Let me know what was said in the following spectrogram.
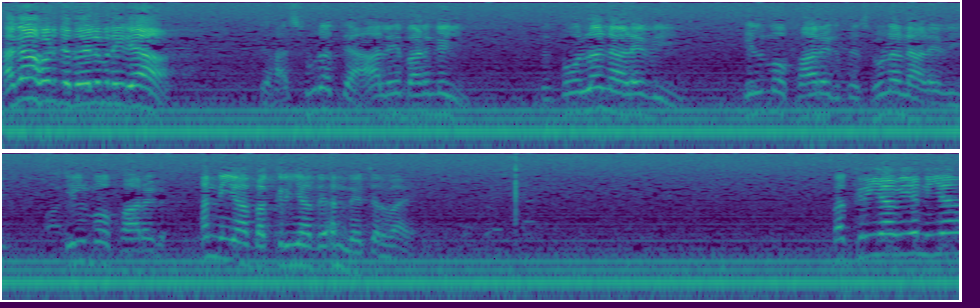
اگا ہوں جدو علم نہیں رہا سورت حال یہ بن گئی۔ بولن والے بھی علم و فارغ تے سنن والے بھی علم و فارغ، انیاں بکریاں دے انے چروائے۔ بکریاں بھی انیاں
